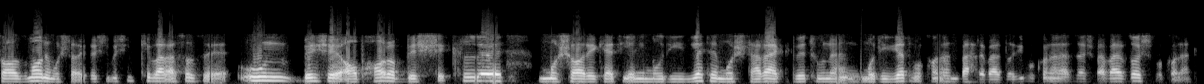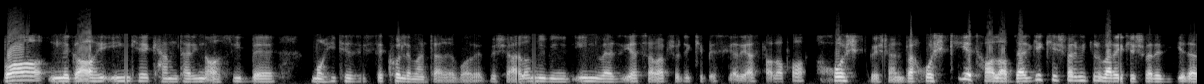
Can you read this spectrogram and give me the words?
سازمان مشترک داشته باشیم که بر اساس اون بشه آبها را به شکل مشارکتی یعنی مدیریت مشترک بتونن مدیریت بکنن بهره برداری بکنن ازش و برداشت بکنن. با نگاه اینکه کمترین آسیب به محیط زیست کل منطقه وارد بشه. الان می‌بینید این وضعیت سبب شده که بسیاری از تالاب ها خشک بشن و خشکی تالاب در یک کشور می‌تونه برای کشور دیگه در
